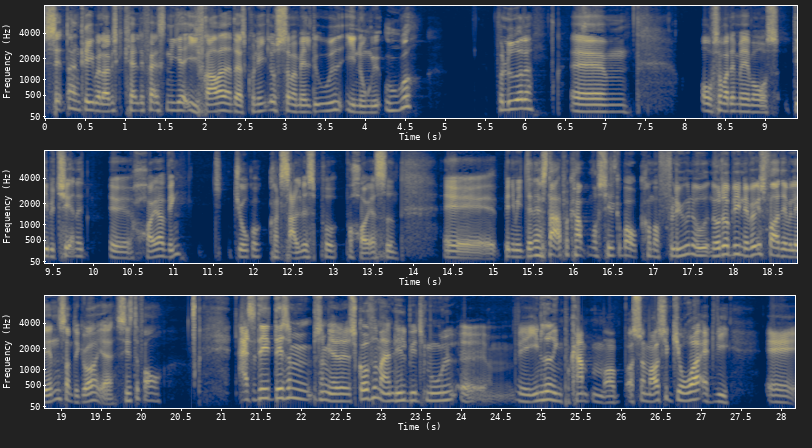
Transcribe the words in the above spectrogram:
centerangriber, eller hvad vi skal kalde det, falsk nier, i fraværet Andreas Cornelius, som er meldt ude i nogle uger, forlyder det. Øhm, og så var det med vores debuterende øh, højre ving, Joko Gonsalves på, på højre siden. Øh, Benjamin, den her start på kampen, hvor Silkeborg kommer flyvende ud, noget du blive nervøs for, at det vil ende, som det gjorde ja, sidste forår? Altså det, det som, som jeg skuffede mig en lille bit smule øh, ved indledningen på kampen, og, og som også gjorde, at vi øh,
